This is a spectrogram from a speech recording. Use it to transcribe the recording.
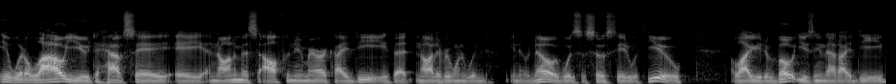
it would allow you to have, say, a anonymous alphanumeric ID that not everyone would, you know, know was associated with you, allow you to vote using that ID.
